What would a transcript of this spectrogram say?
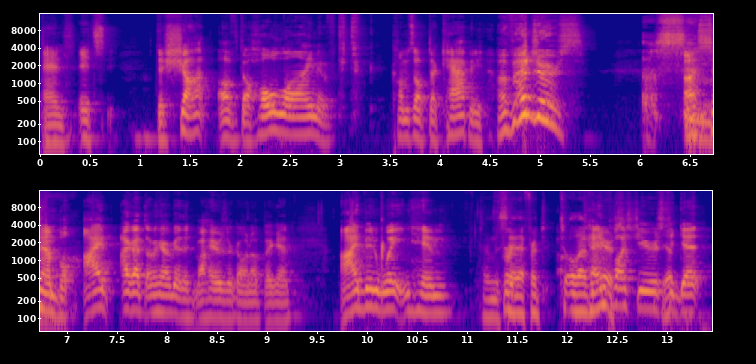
and it's the shot of the whole line of comes up the cap and he, avengers! Assemble. I i got the here, okay, my hairs are going up again. I've been waiting him I'm going to say that for t- 11 10 years. plus years to get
